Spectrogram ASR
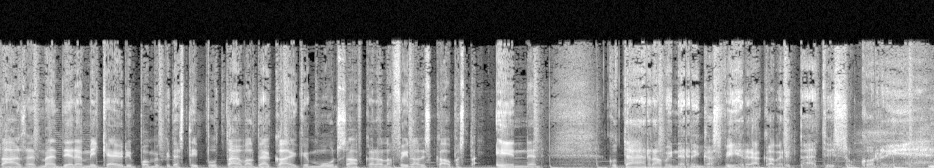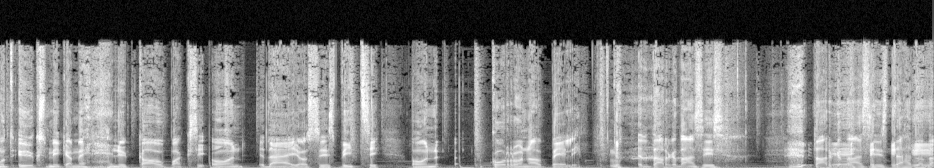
tahansa. Et mä en tiedä mikä ydinpommi pitäisi tippua taivalta ja kaiken muun safkan olla finaaliskaupasta ennen kuin tää ravinnerikas vihreä kaveri päätyy sun koriin. Mut yksi, mikä menee nyt kaupaksi on, ja tää ei ole siis vitsi, on koronapeli. Tarkoitan siis... Tarkoitan siis tähän tota,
